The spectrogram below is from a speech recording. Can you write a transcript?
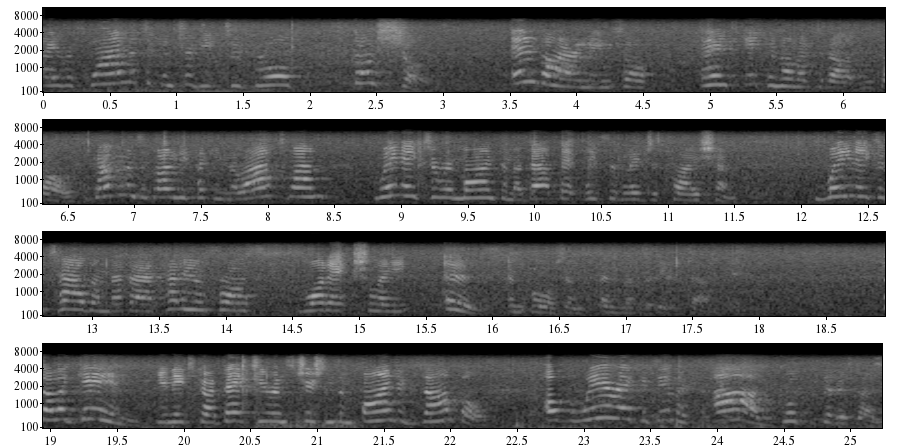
a requirement to contribute to broad social, environmental and economic development goals. The government is only picking the last one. We need to remind them about that piece of legislation we need to tell them that they are cutting across what actually is important in this sector. So again, you need to go back to your institutions and find examples of where academics are good citizens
